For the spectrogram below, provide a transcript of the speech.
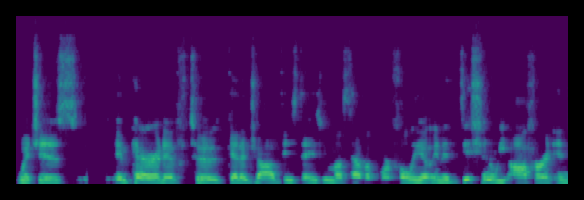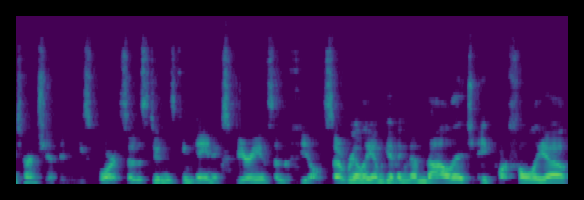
which is imperative to get a job these days. You must have a portfolio. In addition, we offer an internship in esports so the students can gain experience in the field. So really I'm giving them knowledge, a portfolio,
